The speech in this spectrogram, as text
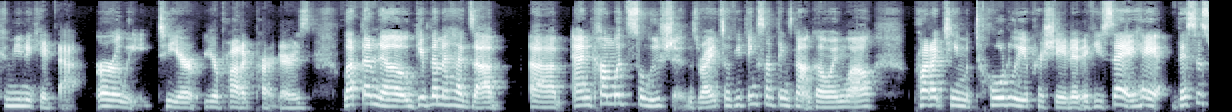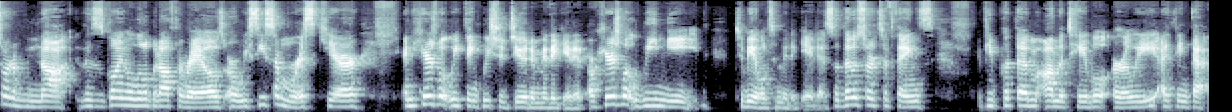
communicate that early to your your product partners. Let them know, give them a heads up, um, and come with solutions. Right. So if you think something's not going well, product team would totally appreciate it if you say, "Hey, this is sort of not. This is going a little bit off the rails, or we see some risk here." and here's what we think we should do to mitigate it or here's what we need to be able to mitigate it so those sorts of things if you put them on the table early i think that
